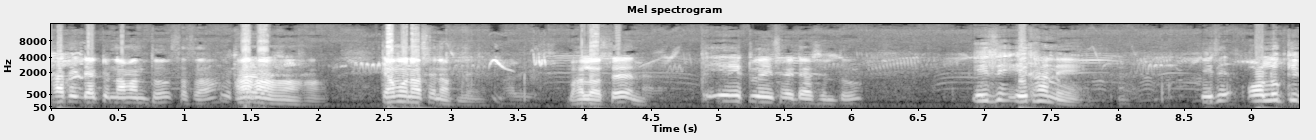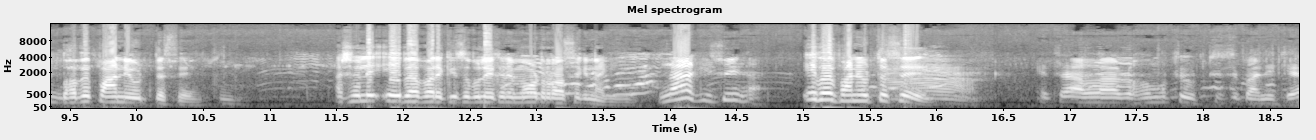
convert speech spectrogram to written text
সাথীটা একটু নামান তো চাচা। হ্যাঁ হ্যাঁ হ্যাঁ হ্যাঁ। কেমন আছেন আপনি? ভালো। আছেন? একটু এই সাইডে আসেন তো। এই যে এখানে এই যে অলৌকিক ভাবে পানি উঠতেছে আসলে এই ব্যাপারে কিছু বলে এখানে মোটর আছে কি নাকি? না কিছুই না। এইভাবে পানি উঠতেছে? এটা আল্লাহর রহমতে উঠতেছে পানিটা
